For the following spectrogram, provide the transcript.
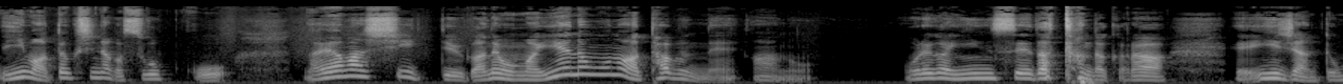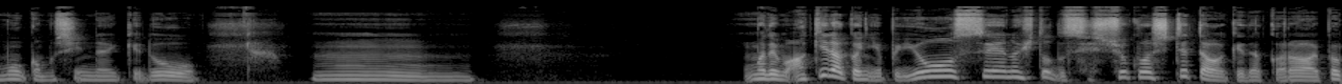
今私なんかすごくこう悩ましいっていうかでもまあ家のものは多分ねあの俺が陰性だったんだからえいいじゃんって思うかもしんないけどうーんまあでも明らかにやっぱり陽性の人と接触はしてたわけだからやっぱ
